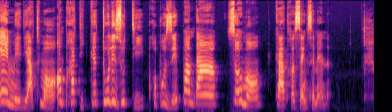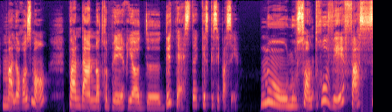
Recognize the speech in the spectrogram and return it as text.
immédiatement en pratique tous les outils proposés pendant sûrement 4-5 semaines. Malheureusement, pendant notre période de test, qu'est-ce qui s'est passé? Nous nous sommes trouvés face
